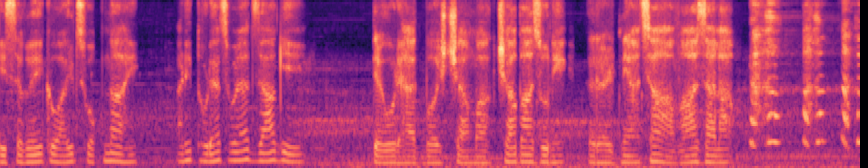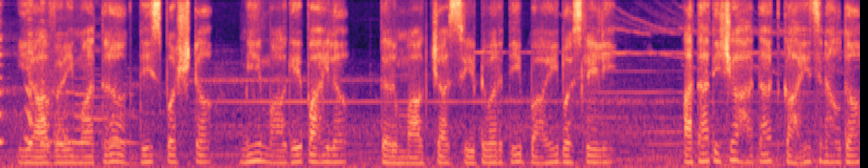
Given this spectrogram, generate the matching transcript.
हे सगळे एक वाईट स्वप्न आहे आणि थोड्याच वेळात जाग येईल. तेवढ्यात बसच्या मागच्या बाजूने रडण्याचा आवाज आला. यावेळी मात्र अगदी स्पष्ट. मी मागे पाहिलं तर मागच्या सीटवरती बाई बसलेली. आता तिच्या हातात काहीच नव्हतं.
